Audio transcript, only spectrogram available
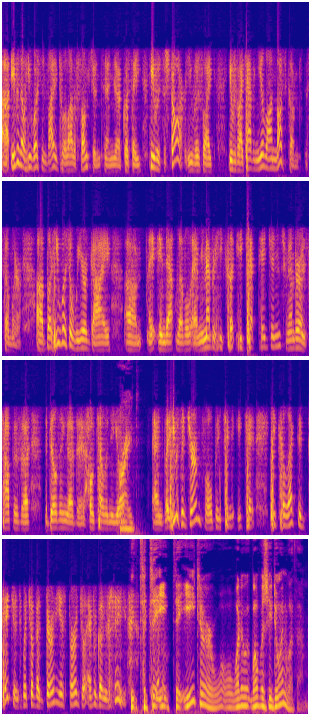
Uh, even though he was invited to a lot of functions, and of uh, course they he was the star. He was like he was like having Elon Musk come somewhere. Uh, but he was a weird guy um, in that level. And remember, he he kept pigeons. Remember, on the top of uh, the building of the hotel in New York. Right. And but he was a germphobe. He can, he can, he collected pigeons, which are the dirtiest birds you're ever going to see. To, to eat, to eat, or what? What was he doing with them?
